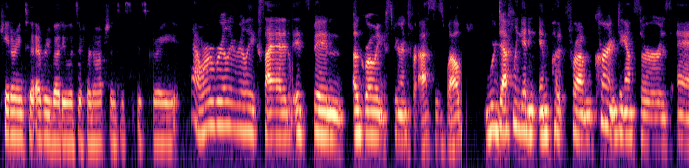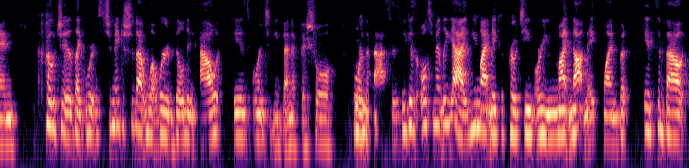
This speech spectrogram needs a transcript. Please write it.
catering to everybody with different options is, is great. Yeah, we're really, really excited. It's been a growing experience for us as well. We're definitely getting input from current dancers and coaches, like we're to make sure that what we're building out is going to be beneficial for mm-hmm. the masses. Because ultimately, yeah, you might make a pro team or you might not make one, but it's about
